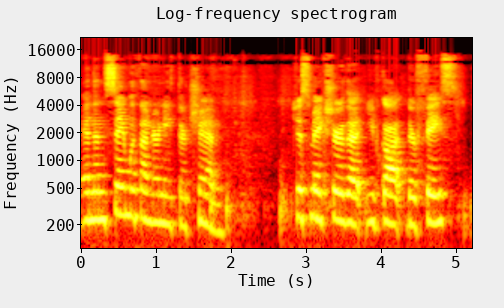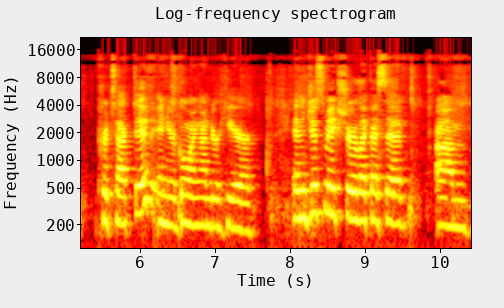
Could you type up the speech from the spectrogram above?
And then same with underneath their chin. Just make sure that you've got their face protected and you're going under here. And just make sure, like I said, um,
